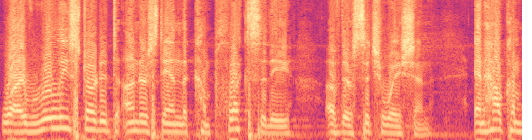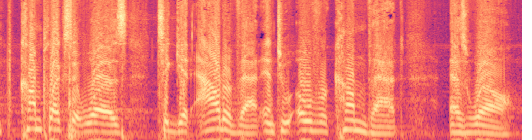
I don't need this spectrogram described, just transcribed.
where I really started to understand the complexity of their situation and how com- complex it was to get out of that and to overcome that as well.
